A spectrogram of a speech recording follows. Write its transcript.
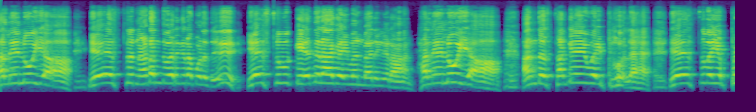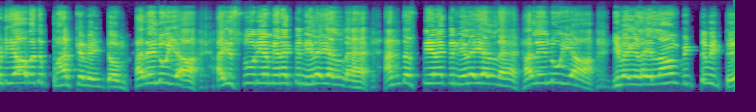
ஹலிலூயா இயேசு நடந்து வருகிற பொழுது இயேசுவுக்கு எதிராக இவன் வருகிறான். ஹலிலூயா அந்த சகைவை போல இயேசுவை எப்படியாவது பார்க்க வேண்டும். ஹலிலூயா ஐஸ்வர்யம் எனக்கு நிலை அல்ல அந்தஸ்து எனக்கு நிலை அல்ல ஹலிலூயா இவைகளை எல்லாம் விட்டுவிட்டு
